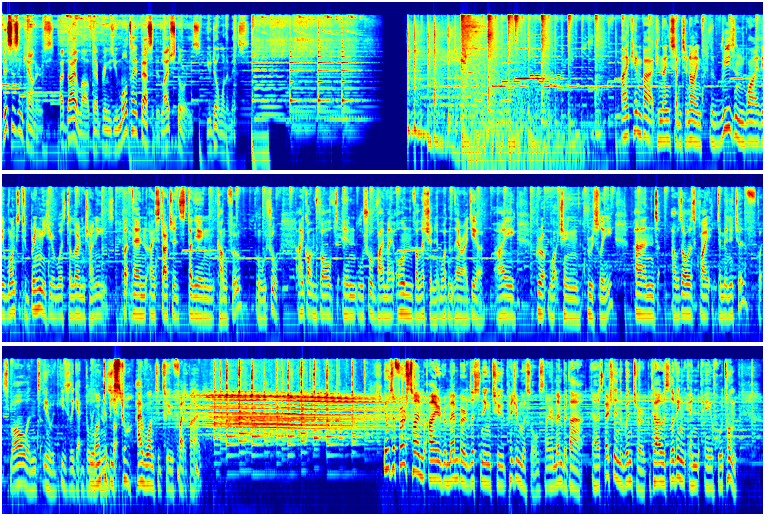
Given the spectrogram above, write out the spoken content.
This is Encounters, a dialogue that brings you multifaceted life stories you don't want to miss. I came back in 1979. The reason why they wanted to bring me here was to learn Chinese. But then I started studying Kung Fu, Wushu. I got involved in Wushu by my own volition. It wasn't their idea. I grew up watching Bruce Lee and I was always quite diminutive, quite small, and you know, would easily get bullied. You want to be stuff. strong. I wanted to fight back. It was the first time I remember listening to pigeon whistles. I remember that, uh, especially in the winter, because I was living in a hutong.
